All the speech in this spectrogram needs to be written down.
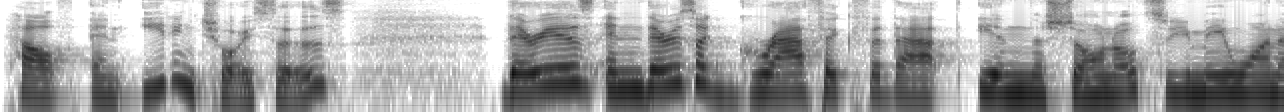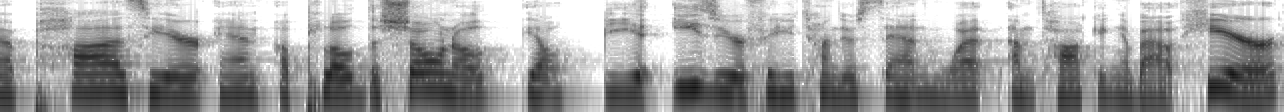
health and eating choices. There is, and there's a graphic for that in the show notes. So you may want to pause here and upload the show note. It'll be easier for you to understand what I'm talking about here.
